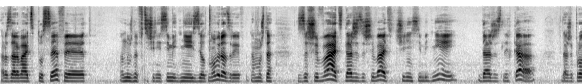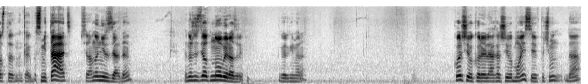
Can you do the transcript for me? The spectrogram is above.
разорвать тусефет, а нужно в течение 7 дней сделать новый разрыв, потому что зашивать, даже зашивать в течение 7 дней, даже слегка, даже просто ну, как бы сметать, все равно нельзя, да? Нужно сделать новый разрыв, говорит Гимара. Коль шива корели ахар шива Моисеев, почему, да?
